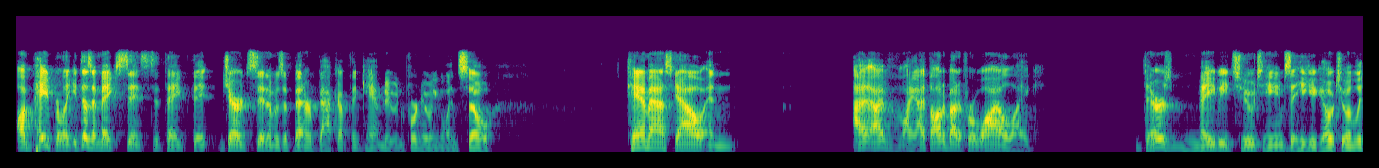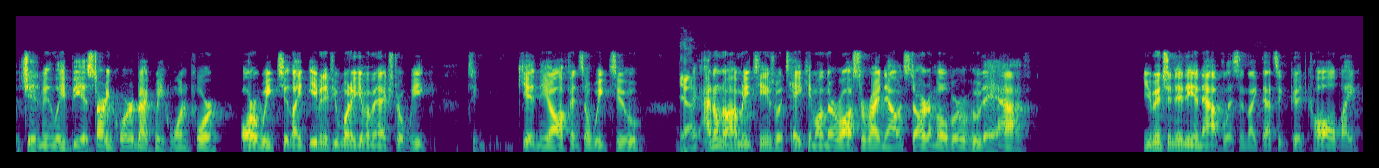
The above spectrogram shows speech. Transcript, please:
on paper, like it doesn't make sense to think that Jarrett Stidham is a better backup than Cam Newton for New England. So Cam ask out, and I, I've like I thought about it for a while. Like there's maybe two teams that he could go to and legitimately be a starting quarterback week one for, or week two. Like even if you want to give him an extra week to get in the offense, a week two. Yeah, Like I don't know how many teams would take him on their roster right now and start him over who they have. You mentioned Indianapolis, and like that's a good call. Like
